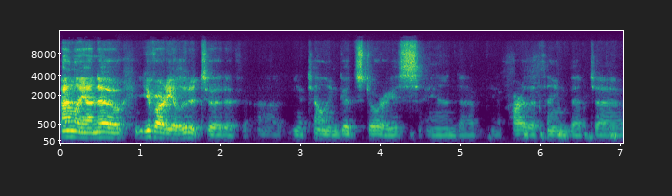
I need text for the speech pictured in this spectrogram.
Finally, I know you've already alluded to it of uh, you know telling good stories, and uh, you know part of the thing that uh,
